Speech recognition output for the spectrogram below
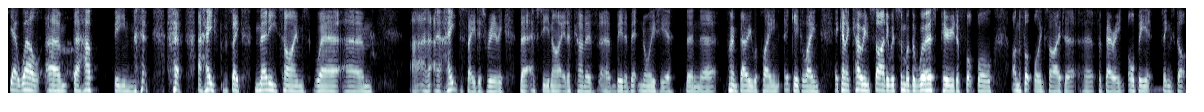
Yeah, well, um, there have been, I hasten to say, many times where. Um, and I hate to say this really, that FC United have kind of uh, been a bit noisier than uh, when Bury were playing at Gig Lane. It kind of coincided with some of the worst period of football on the footballing side uh, uh for Bury, albeit things got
